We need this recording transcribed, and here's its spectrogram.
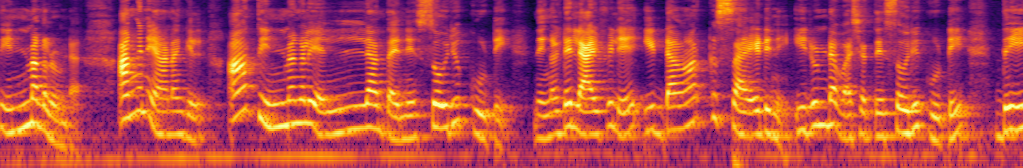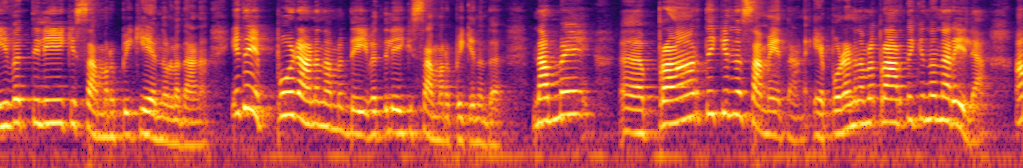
തിന്മകളുണ്ട്. അങ്ങനെയാണെങ്കിൽ ആ തിന്മകളെല്ലാം തന്നെ സ്വരുക്കൂട്ടി. നിങ്ങളുടെ ലൈഫിലെ ഈ ഡാർക്ക് സൈഡിനെ ഇരുണ്ട വശത്തെ സ്വരുക്കൂട്ടി ദൈവത്തിലേക്ക് സമർപ്പിക്കുക എന്നുള്ളതാണ്. ഇത് എപ്പോഴാണ് നമ്മൾ ദൈവത്തിലേക്ക് സമർപ്പിക്കുന്നത്? നമ്മൾ പ്രാർത്ഥിക്കുന്ന സമയത്താണ്. എപ്പോഴാണ് നമ്മൾ പ്രാർത്ഥിക്കുന്നതെന്നറിയില്ല. ആ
